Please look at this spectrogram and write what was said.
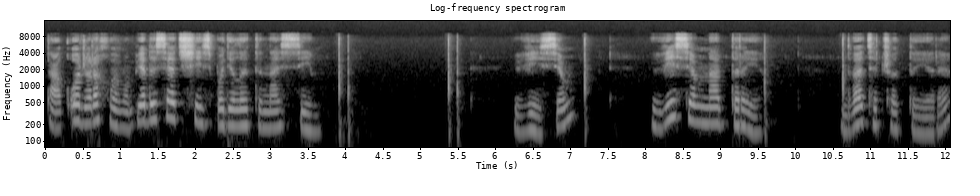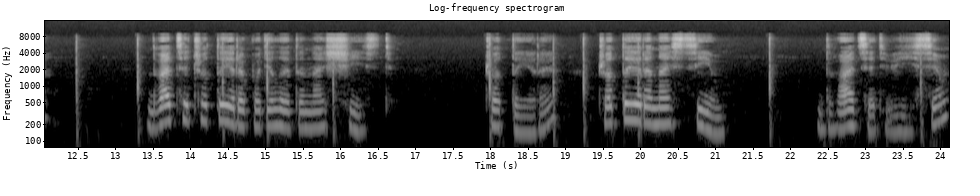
Так, отже, рахуємо 56 поділити на 7. 8. 8 на 3. 24. 24 поділити на 6. 4. 4 на 7. 28.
